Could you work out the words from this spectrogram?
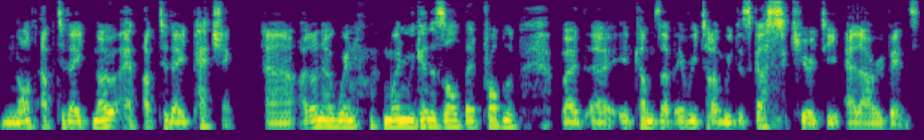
not up to date, no up to date patching. Uh, I don't know when, when we're going to solve that problem, but uh, it comes up every time we discuss security at our events.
